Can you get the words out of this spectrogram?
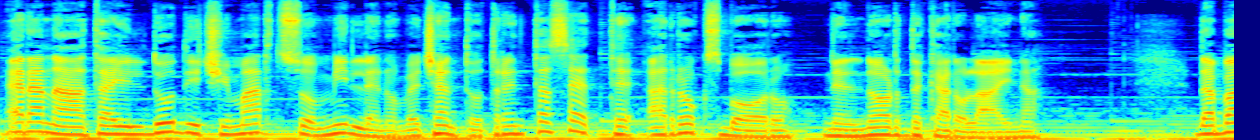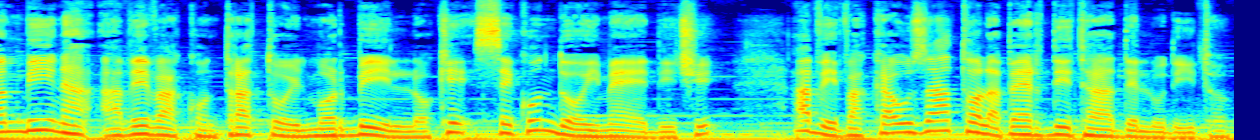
era nata il 12 marzo 1937 a Roxboro, nel North Carolina. Da bambina aveva contratto il morbillo che, secondo i medici, aveva causato la perdita dell'udito.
